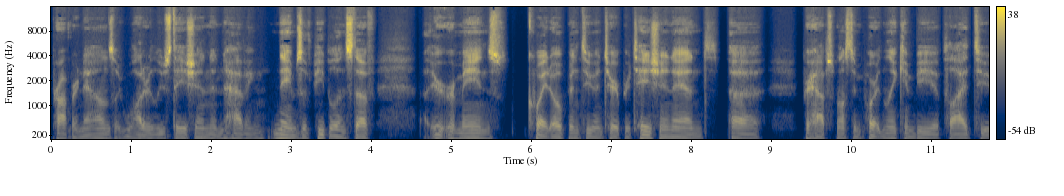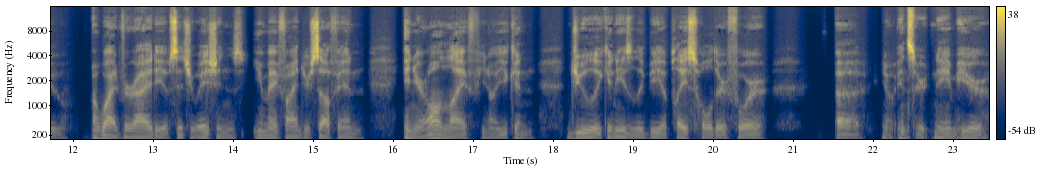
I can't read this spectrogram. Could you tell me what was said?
proper nouns like Waterloo Station and having names of people and stuff, uh, it remains quite open to interpretation and, uh, perhaps most importantly, can be applied to a wide variety of situations you may find yourself in in your own life. You know, you can, Julie can easily be a placeholder for, uh, you know, insert name here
